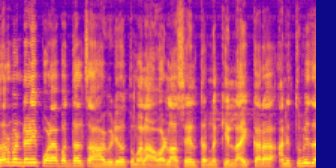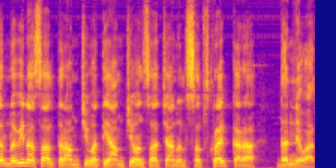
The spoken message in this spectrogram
तर मंडळी पोळ्याबद्दलचा हा व्हिडिओ तुम्हाला आवडला असेल तर नक्की लाईक करा. आणि तुम्ही जर नवीन असाल तर आमची माती आमची माणसा चॅनल सबस्क्राईब करा. धन्यवाद.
